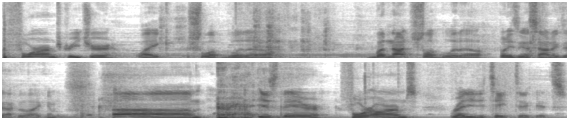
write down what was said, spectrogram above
four-armed creature like Schlup but not Schlubglitto, but he's gonna sound exactly like him. Um, is there four arms ready to take tickets?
